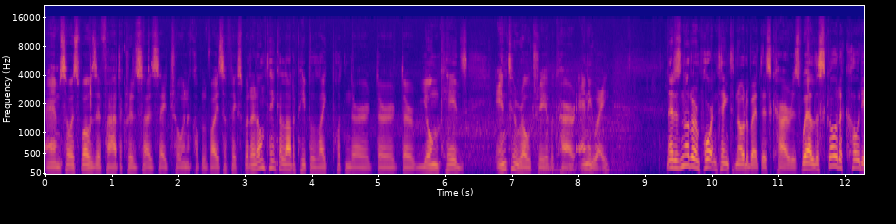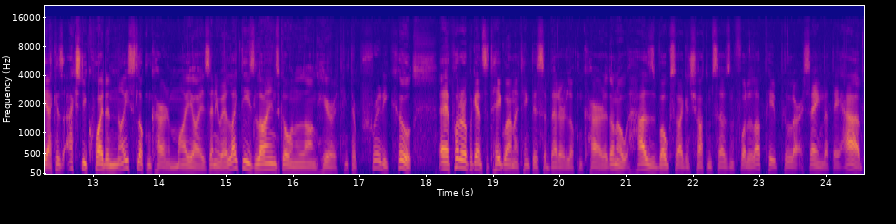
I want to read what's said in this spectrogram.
Um, so I suppose if I had to criticise, say, throw in a couple of ISOFIX, but I don't think a lot of people like putting their, their, their young kids into row three of a car anyway. Now there's another important thing to note about this car as well. The Skoda Kodiaq is actually quite a nice looking car in my eyes anyway. I like these lines going along here. I think they're pretty cool. Uh, put it up against the Tiguan, I think this is a better looking car. I don't know, has Volkswagen shot themselves in the foot? A lot of people are saying that they have.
